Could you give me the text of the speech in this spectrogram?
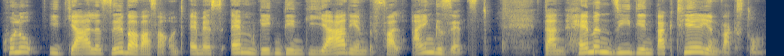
kolloidales Silberwasser und MSM gegen den Giardienbefall eingesetzt, dann hemmen sie den Bakterienwachstum.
